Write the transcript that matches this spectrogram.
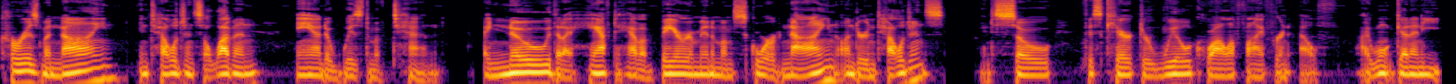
charisma 9, intelligence 11, and a wisdom of 10. I know that I have to have a bare minimum score of 9 under intelligence, and so this character will qualify for an elf. I won't get any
